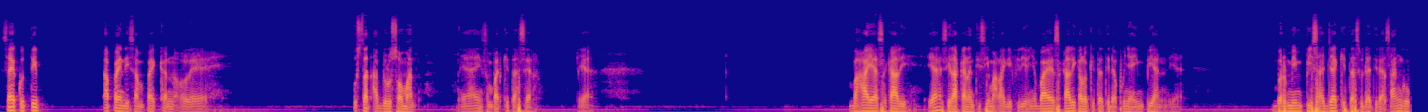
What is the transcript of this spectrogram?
Saya kutip apa yang disampaikan oleh Ustadz Abdul Somad ya yang sempat kita share ya. Bahaya sekali ya. Silakan nanti simak lagi videonya. Bahaya sekali kalau kita tidak punya impian ya. Bermimpi saja kita sudah tidak sanggup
